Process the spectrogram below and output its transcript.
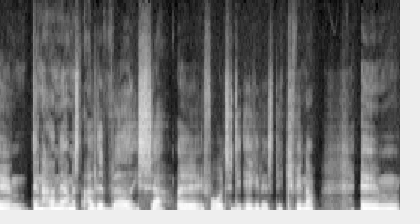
Øh, Øhm, den har der nærmest aldrig været, især øh, i forhold til de ikke-vestlige kvinder. Øh,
